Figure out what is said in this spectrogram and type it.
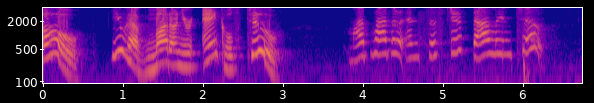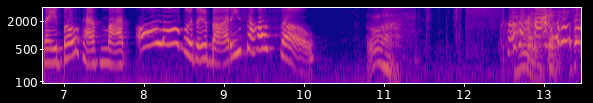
Oh, you have mud on your ankles too. My brother and sister fell in too. They both have mud all over their bodies also.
